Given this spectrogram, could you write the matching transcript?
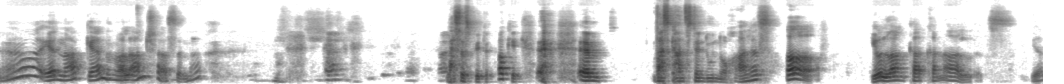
Ja, er mag gerne mal anschassen. Ne? Lass es bitte. Okay. Ähm, was kannst denn du noch alles? Ah, Jolanka kann alles. Ja?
